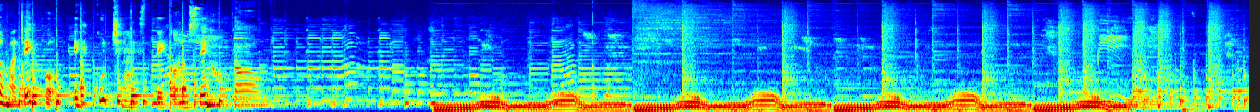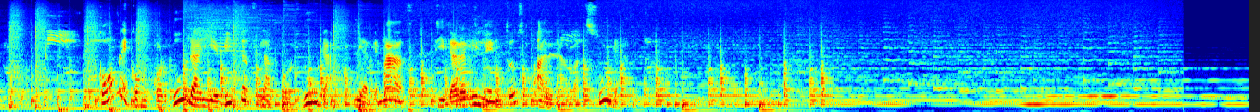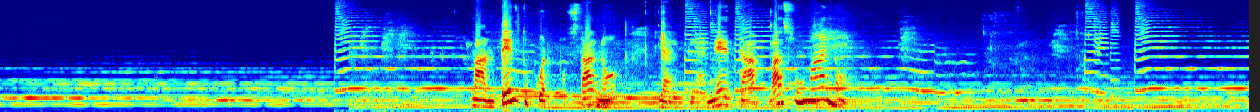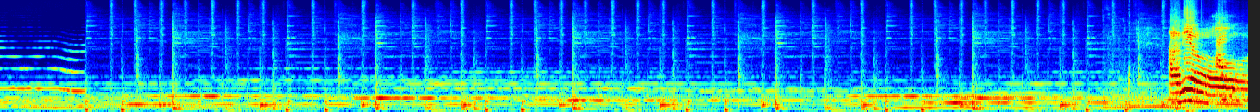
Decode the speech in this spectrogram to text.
tomatejo, escucha este consejo. Come con cordura y evitas la cordura y además tirar alimentos a la basura. Mantén tu cuerpo sano y al planeta más humano. Adiós.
